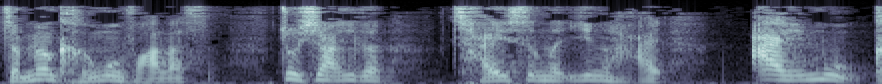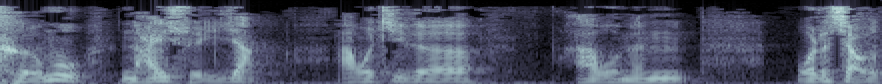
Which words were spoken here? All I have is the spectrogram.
怎么样渴慕法呢？就像一个才生的婴孩爱慕、渴慕奶水一样啊！我记得啊，我们我的小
